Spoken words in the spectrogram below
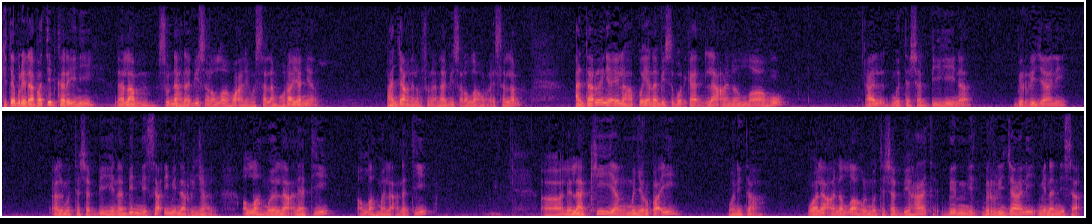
Kita boleh dapati perkara ini dalam sunnah Nabi SAW huraiannya panjang dalam sunnah Nabi SAW antaranya ialah apa yang Nabi sebutkan? La'anallahu al-mutashabbihina birrijali al-mutashabbihin bin nisa'i minar rijal. Allah melaknati Allah melaknati uh, lelaki yang menyerupai wanita. Wala'anallahu al-mutashabbihat birrijali minan nisa.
